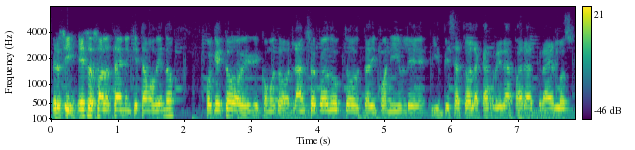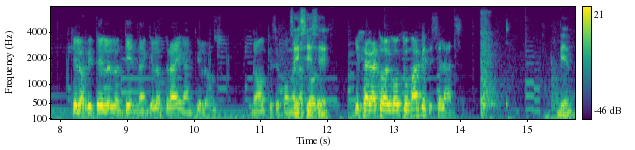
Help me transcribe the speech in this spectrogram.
Pero sí, esos son los timings que estamos viendo porque todo es como todo, lanzo el producto, está disponible y empieza toda la carrera para traerlos, que los retailers lo entiendan, que los traigan, que los, ¿no? Que se pongan sí, a sí, que se haga todo el go to market y se lance. Bien.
